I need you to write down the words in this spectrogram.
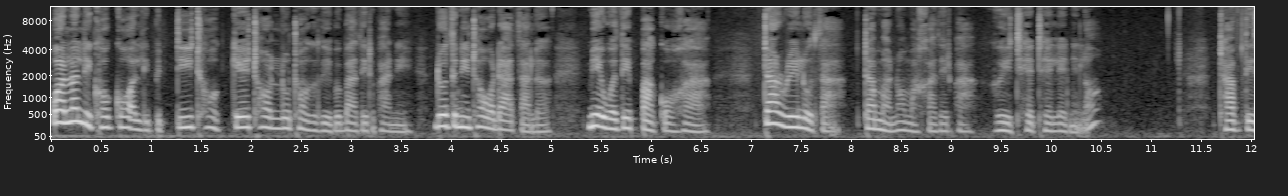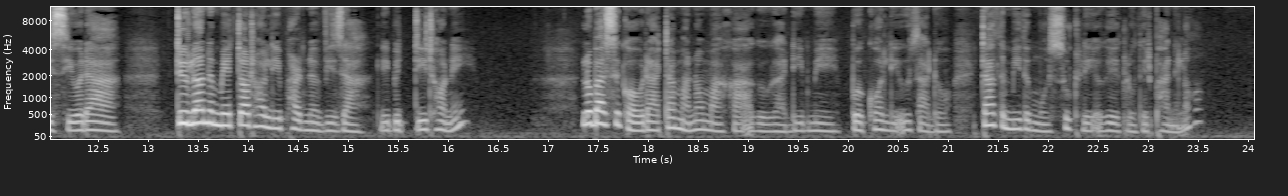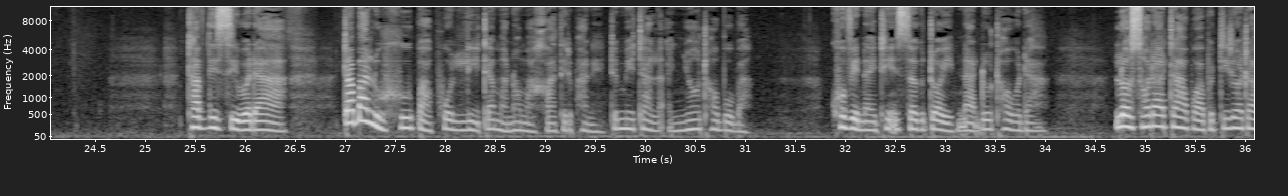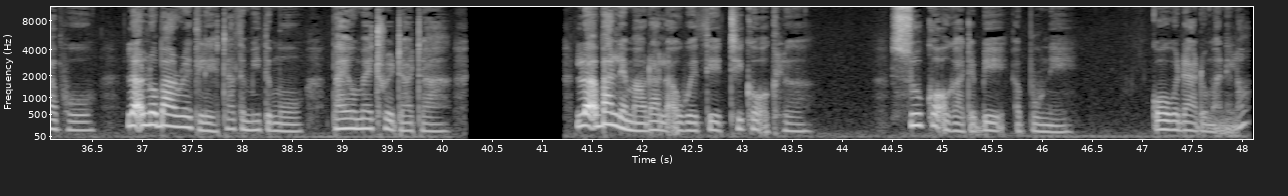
ဝါလလီခောကောအလီပတီထောကဲထောလွတ်ထောကေပပတိတဖာနေဒိုတနီထောဝဒသာလမြေဝတိပါကောဟာတာရီလိုသာတမနောမခါတဲ့ဖာ ရေထဲထဲလက်နေလော Tav this Siwada တူလနမေတော်ထော်လီပါတနာဗီဇာလီပတီထောနေလိုဘစစ်ကောဝဒတမနောမခါအကူကဒီမေပကောလီဥစားတော့တာသမီးသမဆုခလီအကေကလိုတဲ့ဖာနေလော Tav this Siwada တဘလူခူပါဖို့လီတမနောမခါတဲ့ဖာနေတမေတလအညောထောဖို့ပါ COVID-19 စကတိုင်နာဒိုထောဝဒါလောစောဒတာဘွာပတိတော့တာဖို့ လောအလောဘရက်လေတသမီတမော biometric data လောအဘလေမော်ဒါလောအဝဲသိတီကောအခလစုကောအကတဘေအပူနေကောဝဒါတို့မနေလော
